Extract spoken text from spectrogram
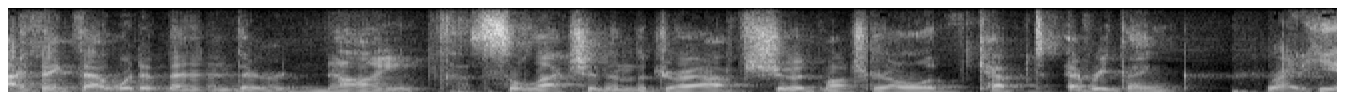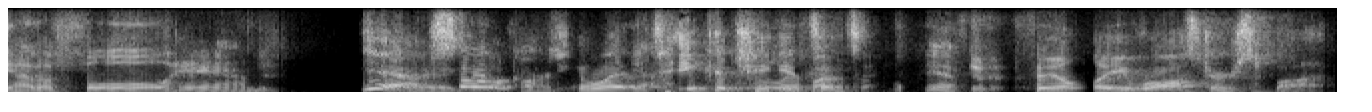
I think that would have been their ninth selection in the draft. Should Montreal have kept everything? Right, he had a full hand. Yeah, so you know what? Yeah, Take a chance fine. on someone Yeah. to fill a roster spot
